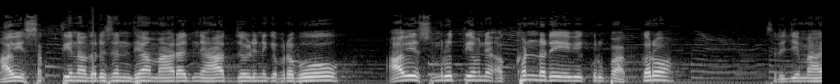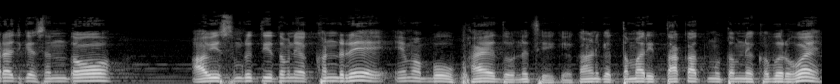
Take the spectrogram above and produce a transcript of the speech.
આવી શક્તિના દર્શન થયા, મહારાજને હાથ જોડીને કે, પ્રભુ, આવી સ્મૃતિ અમને અખંડ રહે એવી કૃપા કરો. શ્રીજી મહારાજ કે, સંતો, આવી સ્મૃતિ તમને અખંડ રહે, એમાં બહુ ફાયદો નથી કે, કારણ કે તમારી તાકાતનું તમને ખબર હોય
